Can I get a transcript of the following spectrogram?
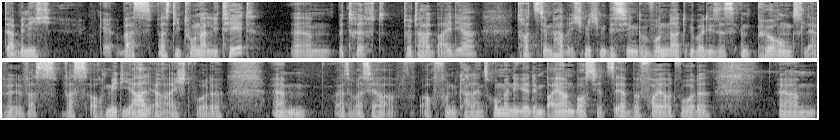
Da bin ich, äh, was, was die Tonalität ähm, betrifft, total bei dir. Trotzdem habe ich mich ein bisschen gewundert über dieses Empörungslevel, was, was auch medial erreicht wurde. Ähm, also was ja auch von Karl-Heinz Rummenigge, dem Bayern-Boss, jetzt sehr befeuert wurde. Ähm,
